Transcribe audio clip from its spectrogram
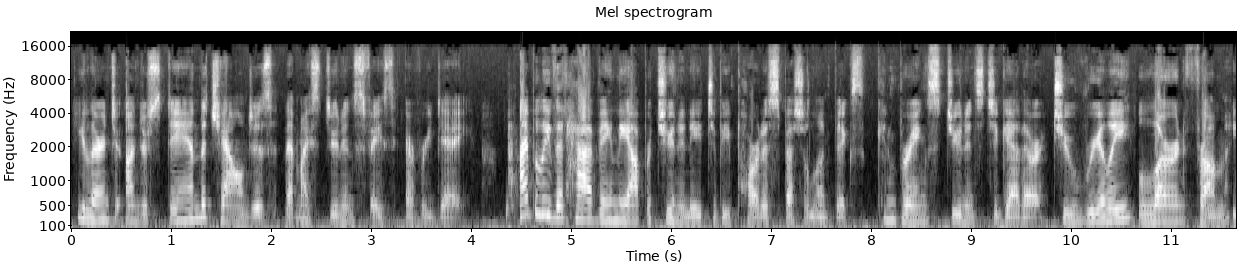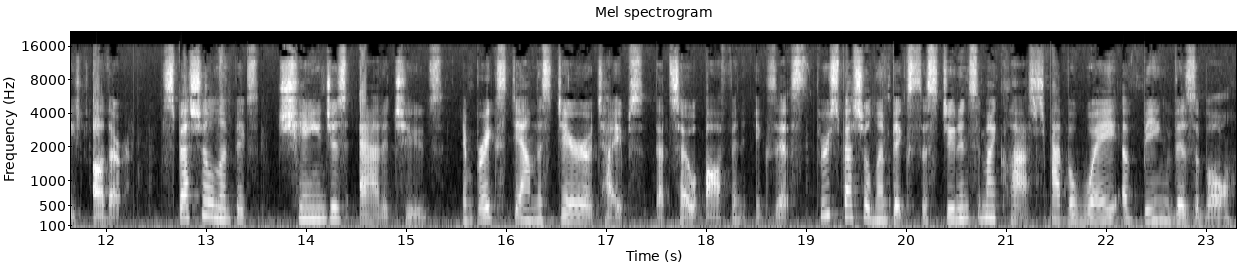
He learned to understand the challenges that my students face every day. I believe that having the opportunity to be part of Special Olympics can bring students together to really learn from each other. Special Olympics changes attitudes and breaks down the stereotypes that so often exist. Through Special Olympics, the students in my class have a way of being visible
